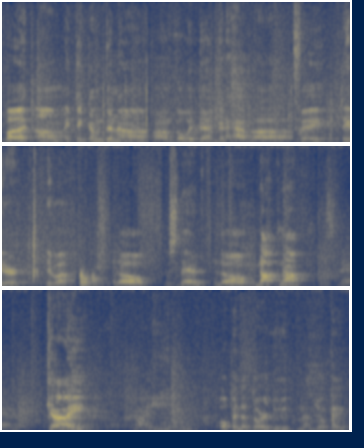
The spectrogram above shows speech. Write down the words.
But um, I think I'm gonna um, go with them. I'm gonna have a buffet later, diba? Hello? Who's there? Hello? Knock knock. Who's there? Guy. Open the door, dude. I'm not joking.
